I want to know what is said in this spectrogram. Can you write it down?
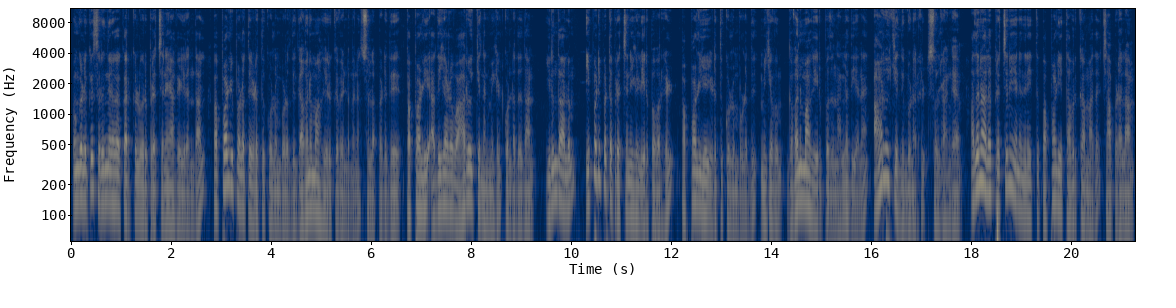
உங்களுக்கு சிறுநீரக கற்கள் ஒரு பிரச்சனையாக இருந்தால் பப்பாளி பழத்தை எடுத்துக்கொள்ளும் பொழுது கவனமாக இருக்க வேண்டும் என சொல்லப்படுது. பப்பாளி அதிக அளவு ஆரோக்கிய நன்மைகள் கொண்டதுதான். இருந்தாலும் இப்படிப்பட்ட பிரச்சனைகள் இருப்பவர்கள் பப்பாளியை எடுத்துக்கொள்ளும் பொழுது மிகவும் கவனமாக இருப்பது நல்லது என ஆரோக்கிய நிபுணர்கள் சொல்றாங்க. அதனால பிரச்சனை என நினைத்து பப்பாளியை தவிர்க்காம அதை சாப்பிடலாம்.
